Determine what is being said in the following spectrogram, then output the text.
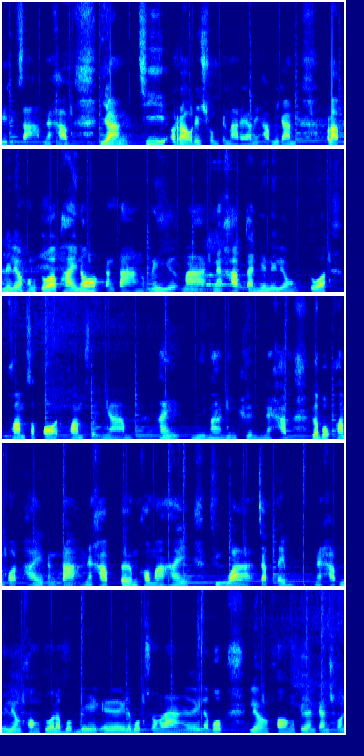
2023 นะครับ อย่างที่เราได้ชมกันมาแล้วนะครับ มีการปรับในเรื่องของตัวภายนอกต่างๆ ไม่เยอะมากนะครับ แต่เน้นในเรื่องของตัวความสปอร์ต ความสวยงามให้มีมากยิ่งขึ้นนะครับ ระบบความปลอดภัยต่างๆ นะครับ เติมเข้ามาให้ถือว่าจัดเต็มนะครับ ในเรื่องของตัวระบบเบรกเอ่ย ระบบช่วงล่างเอ่ย ระบบเรื่องของเตือนการชน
